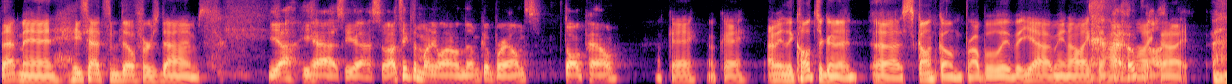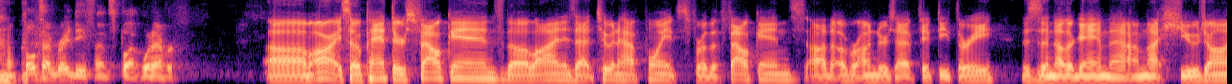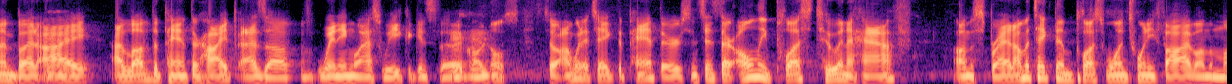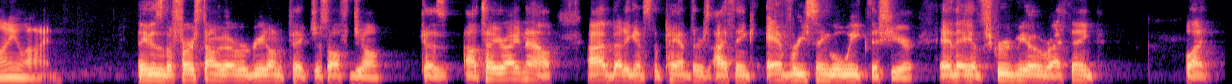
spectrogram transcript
That man, he's had some Dilfer's dimes. Yeah, he has. He has. So I'll take the money line on them. Go Browns. Dog pound. Okay, okay. I mean, the Colts are gonna uh, skunk them probably, but yeah, I mean, I like the hype. I, hope like not. the hype. Colts have great defense, but whatever. Um, all right, so Panthers Falcons. The line is at two and a half points for the Falcons. Uh, the over unders at fifty three. This is another game that I'm not huge on, but I I love the Panther hype as of winning last week against the Mhm. Cardinals. So I'm going to take the Panthers, and since they're only plus two and a half on the spread, I'm going to take them plus one twenty five on the money line. I think this is the first time we've ever agreed on a pick just off the jump. Because I'll tell you right now, I bet against the Panthers, I think, every single week this year. And they have screwed me over, I think, what?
